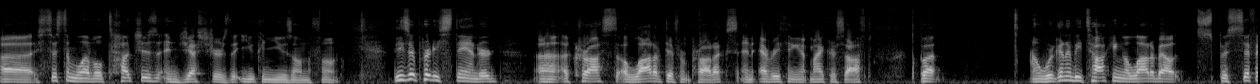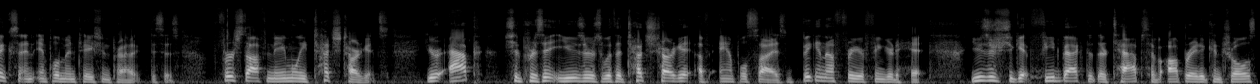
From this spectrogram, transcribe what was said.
uh, system level touches and gestures that you can use on the phone. These are pretty standard uh, across a lot of different products and everything at Microsoft, but uh, we're going to be talking a lot about specifics and implementation practices. First off, namely touch targets. Your app should present users with a touch target of ample size, big enough for your finger to hit. Users should get feedback that their taps have operated controls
